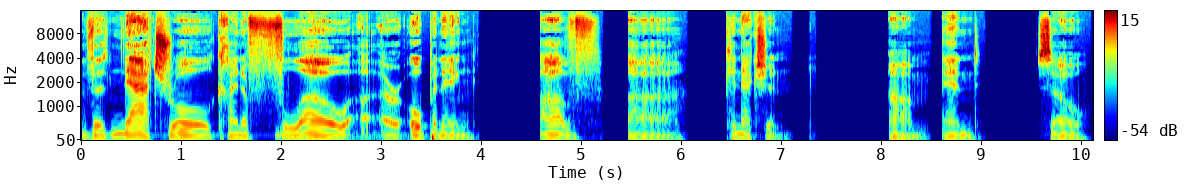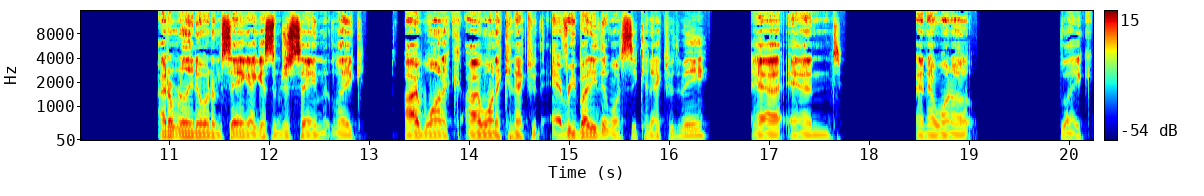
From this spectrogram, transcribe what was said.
the natural kind of flow uh, or opening of uh, connection. Um, and so I don't really know what I'm saying. I guess I'm just saying that like I want to I want to connect with everybody that wants to connect with me, uh, and and I want to like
